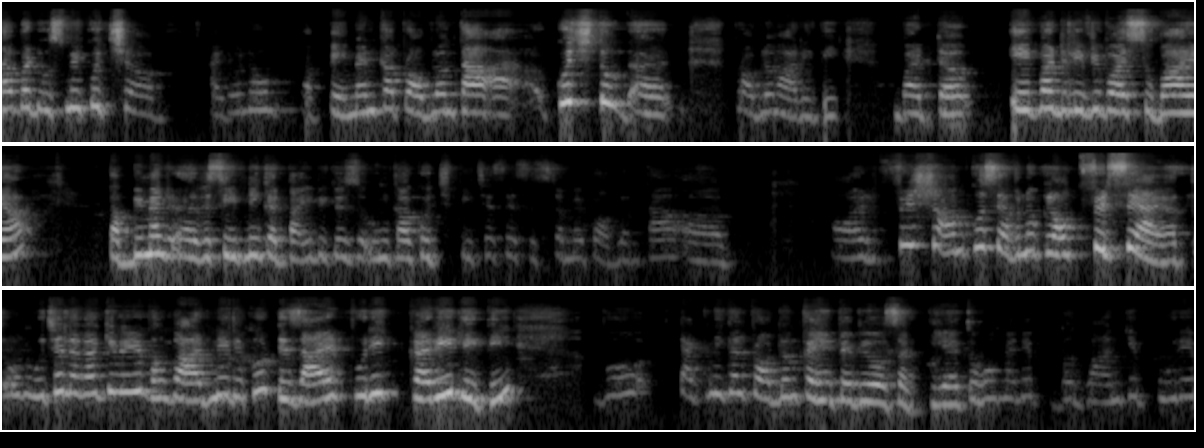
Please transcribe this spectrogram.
था बट उसमें कुछ आई डोंट नो पेमेंट का प्रॉब्लम था। कुछ तो प्रॉब्लम आ रही थी। बट एक बार डिलीवरी बॉय सुबह आया, तब भी मैं रिसीव नहीं कर पाई बिकॉज़ उनका कुछ पीछे से सिस्टम में प्रॉब्लम था। और फिर शाम को सेवन ओ क्लॉक फिर से आया। तो मुझे लगा कि मेरे भगवान ने देखो डिज़ायर पूरी कर ही दी थी। वो टेक्निकल प्रॉब्लम कहीं पे भी हो सकती है। तो वो मैंने भगवान के पूरे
